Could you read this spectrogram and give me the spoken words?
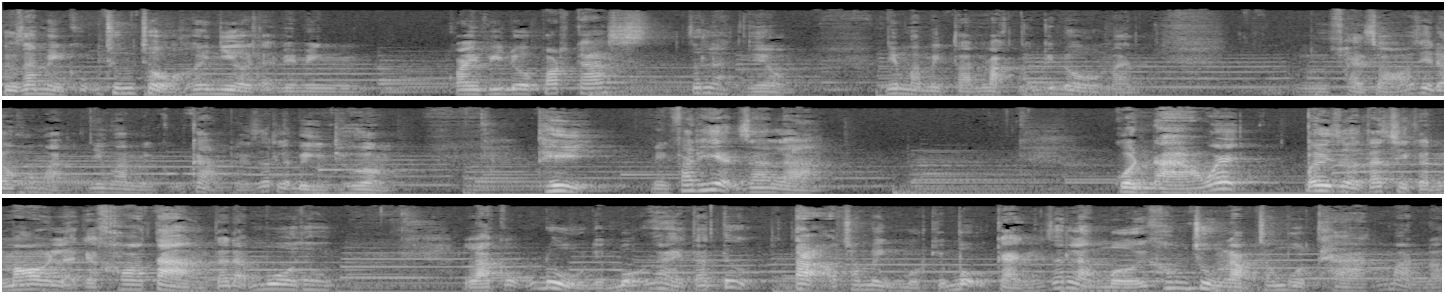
thực ra mình cũng trưng trổ hơi nhiều tại vì mình quay video podcast rất là nhiều. Nhưng mà mình toàn mặc những cái đồ mà ừ, phải gió gì đâu không ạ? À? nhưng mà mình cũng cảm thấy rất là bình thường. Thì mình phát hiện ra là quần áo ấy, bây giờ ta chỉ cần moi lại cái kho tàng ta đã mua thôi là cũng đủ để mỗi ngày ta tự tạo cho mình một cái bộ cánh rất là mới, không trùng lặp trong một tháng mà nó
